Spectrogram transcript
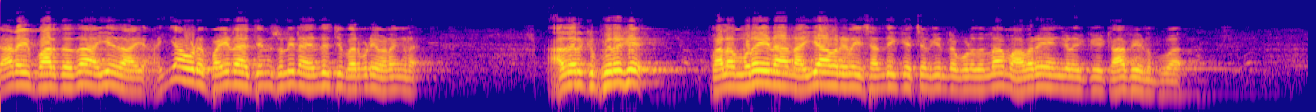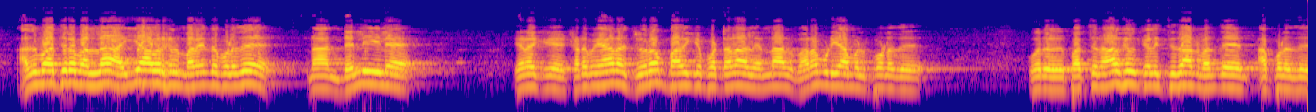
ஜாடையை பார்த்தது தான் ஐயா ஐயாவோட பையனாச்சுன்னு சொல்லி நான் எந்திரிச்சு மறுபடியும் வணங்கினேன். அதற்கு பிறகு பல முறை நான் ஐயா அவர்களை சந்திக்க செல்கின்ற பொழுதெல்லாம் அவரே எங்களுக்கு காஃபி அனுப்புவார். அது மாத்திரமல்ல ஐயா அவர்கள் மறைந்த பொழுது நான் டெல்லியில எனக்கு கடுமையான ஜுரம் பாதிக்கப்பட்டனால் என்னால் வர முடியாமல் போனது. ஒரு பத்து நாள்கள் கழித்து தான் வந்தேன். அப்பொழுது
